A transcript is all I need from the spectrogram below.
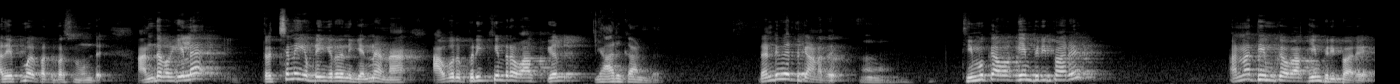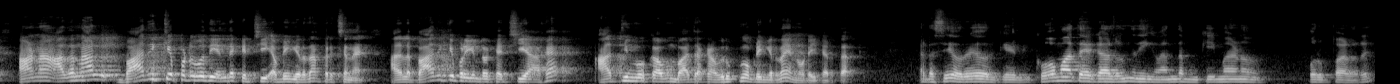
அது எப்பவுமே பத்து பர்சன்ட் உண்டு. அந்த வகையில் பிரச்சனை அப்படிங்கிறது இன்னைக்கு என்னன்னா அவர் பிரிக்கின்ற வாக்குகள் யாருக்கானது? ரெண்டு பேர்த்துக்கானது. திமுக வாக்கையும் பிரிப்பாரு அதிமுக வாக்கையும் பிரிப்பாரு. ஆனா அதனால் பாதிக்கப்படுவது எந்த கட்சி அப்படிங்கிறது தான் பிரச்சனை. அதுல பாதிக்கப்படுகின்ற கட்சியாக அதிமுகவும் பாஜக இருக்கும் அப்படிங்கிறது தான் என்னுடைய கருத்தாக இருக்குது கடைசி ஒரே ஒரு கேள்வி. கோமா தேக்காலிருந்து நீங்கள் வந்த முக்கியமான பொறுப்பாளர்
